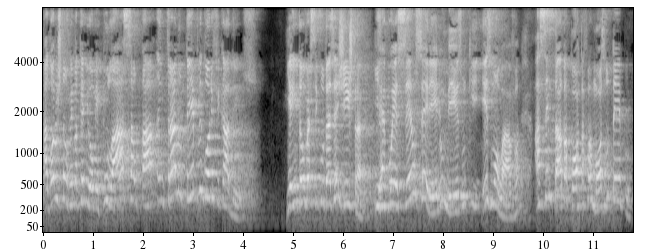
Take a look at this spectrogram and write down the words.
agora estão vendo aquele homem pular, saltar, entrar no templo e glorificar a Deus. E aí então o versículo 10 registra: E reconheceram ser ele o mesmo que esmolava, assentado à porta formosa do templo.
